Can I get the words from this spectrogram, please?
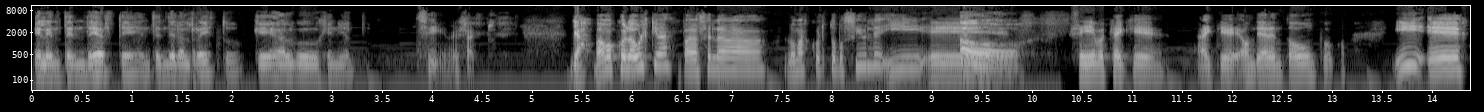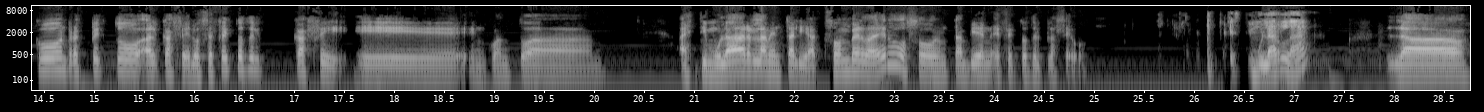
el entenderte, entender al resto, que es algo genial. Sí, exacto. Ya, vamos con la última para hacerla lo más corto posible y eh, Oh, sí, porque hay que hay que ondear en todo un poco. Y es con respecto al café, los efectos del café eh, en cuanto a, a estimular la mentalidad, ¿son verdaderos o son también efectos del placebo? estimularla. La,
